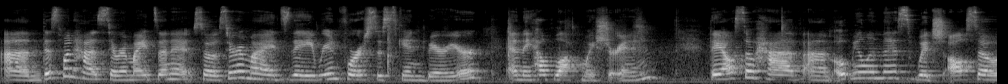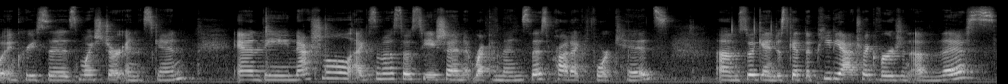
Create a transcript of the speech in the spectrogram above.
Um, this one has ceramides in it. So ceramides, they reinforce the skin barrier and they help lock moisture in. They also have um, oatmeal in this, which also increases moisture in the skin. And the National Eczema Association recommends this product for kids. Um, so again, just get the pediatric version of this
